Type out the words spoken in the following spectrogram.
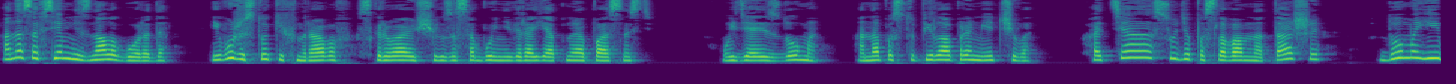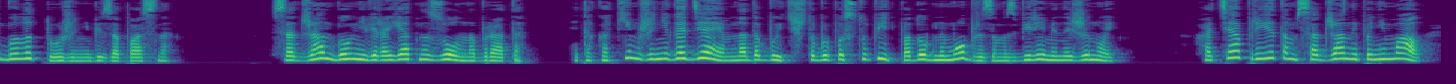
Она совсем не знала города, его жестоких нравов, скрывающих за собой невероятную опасность. Уйдя из дома, она поступила опрометчиво, хотя, судя по словам Наташи, дома ей было тоже небезопасно. Саджан был невероятно зол на брата. Это каким же негодяем надо быть, чтобы поступить подобным образом с беременной женой? Хотя при этом Саджан и понимал –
